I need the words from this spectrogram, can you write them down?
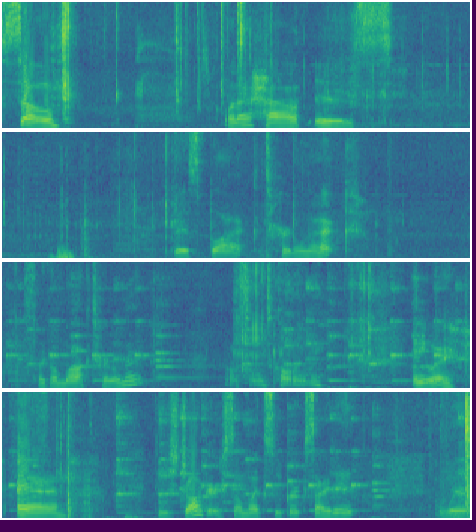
So what I have is this black turtleneck. It's like a mock turtleneck. Oh, someone's calling me. Anyway, and these joggers. So I'm like super excited with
